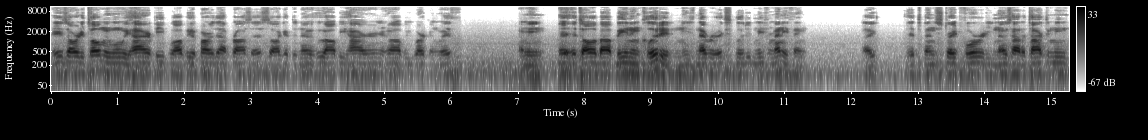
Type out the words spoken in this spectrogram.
he's already told me when we hire people, I'll be a part of that process, so I get to know who I'll be hiring and who I'll be working with. I mean, it's all about being included, and he's never excluded me from anything. Like, it's been straightforward. He knows how to talk to me.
